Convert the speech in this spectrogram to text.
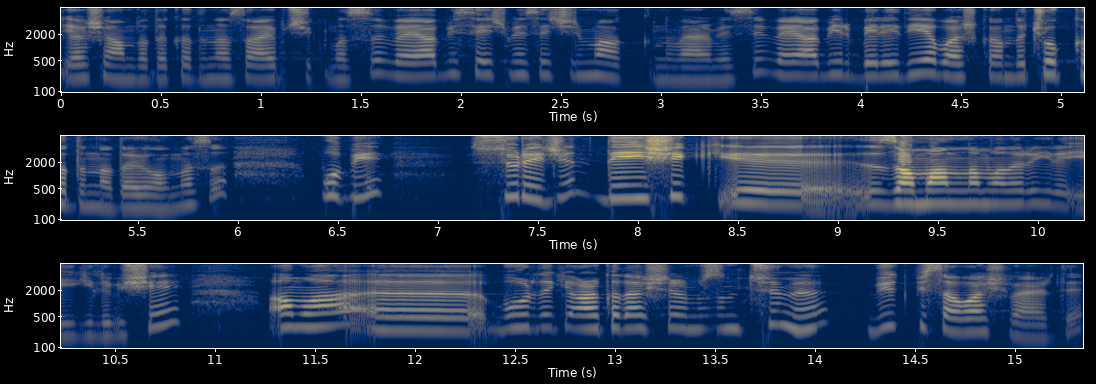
yaşamda da kadına sahip çıkması veya bir seçme seçilme hakkını vermesi veya bir belediye başkanında çok kadın aday olması bu bir sürecin değişik e, zamanlamalarıyla ilgili bir şey. Ama e, buradaki arkadaşlarımızın tümü büyük bir savaş verdi.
